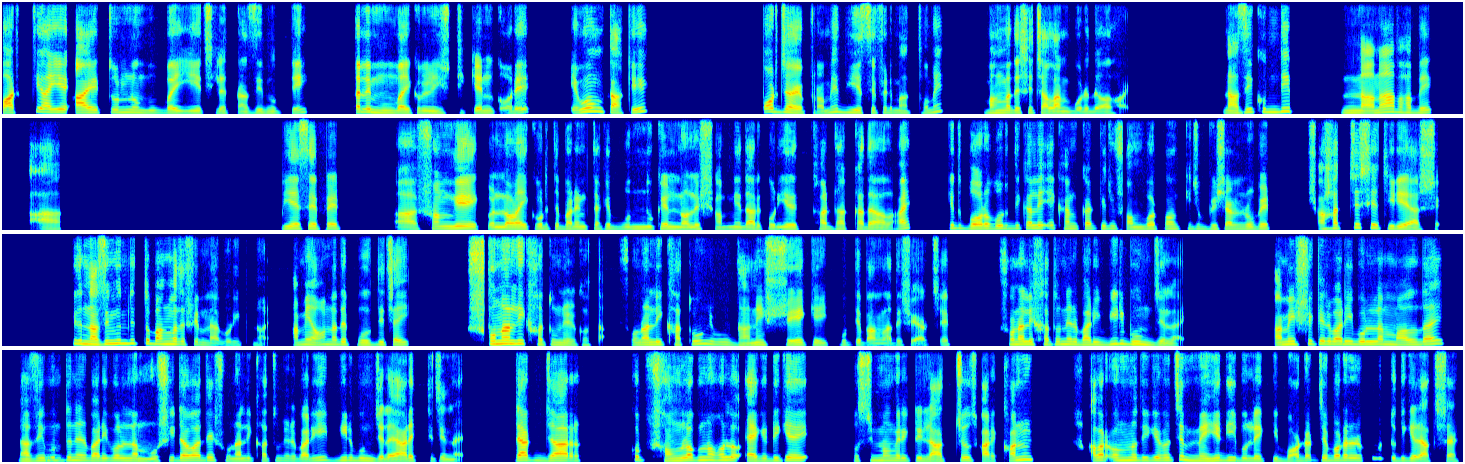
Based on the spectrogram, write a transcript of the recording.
বাড়তি আয়ে, আয়ের জন্য মুম্বাই গিয়েছিলেন নাজিম উদ্দিন তাহলে মুম্বাই করে রিস্টিকেন করে? এবং তাকে পর্যায়ক্রমে বিএসএফ এর মাধ্যমে বাংলাদেশে চালান করে দেওয়া হয়। নাজিক উদ্দীপ নানাভাবে বিএসএফ এর সঙ্গে লড়াই করতে পারেন, তাকে বন্দুকের নলের সামনে দাঁড় করিয়ে ধাক্কা দেওয়া হয়। কিন্তু পরবর্তীকালে এখানকার কিছু সংগঠন, কিছু বিশাল রূপের সাহায্যে সে ফিরে আসে। কিন্তু নাজিমুদ্দিন তো বাংলাদেশের নাগরিক নয়। আমি আপনাদের বলতে চাই, সোনালী খাতুনের কথা। সোনালী খাতুন এবং দানিশ শেখ এই মুহূর্তে বাংলাদেশে আছে। সোনালী খাতুনের বাড়ি বীরভূম জেলায়। আমির শেখের বাড়ি বললাম মালদায়। নাজিম উদ্দিনের বাড়ি বললাম মুর্শিদাবাদে সোনালী খাতুনের বাড়ি বীরভূম জেলায় আরেকটি জেলায়। যার যার খুব সংলগ্ন হলো একদিকে পশ্চিমবঙ্গের একটি রাজ্য ঝাড়খণ্ড আবার অন্যদিকে হচ্ছে মেহেদি বলে একটি বর্ডার যে বর্ডারের উল্টো দিকে রাজশাহী।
